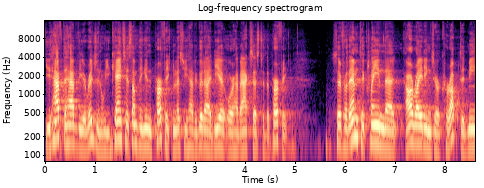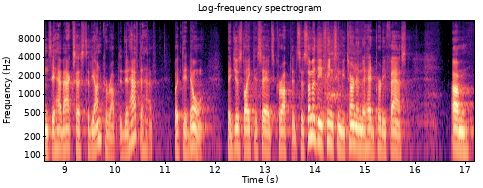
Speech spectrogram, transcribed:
You have to have the original. You can't say something imperfect unless you have a good idea or have access to the perfect. So for them to claim that our writings are corrupted means they have access to the uncorrupted. They'd have to have, but they don't. They just like to say it's corrupted. So some of these things can be turned in their head pretty fast. Um,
